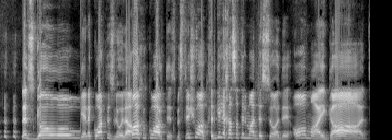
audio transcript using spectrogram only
ليتس جو جينا كوارتز لو لا ماكو كوارتز. بس ليش واقف؟ تقول لي خاصة المادة السوداء. أو ماي جاد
